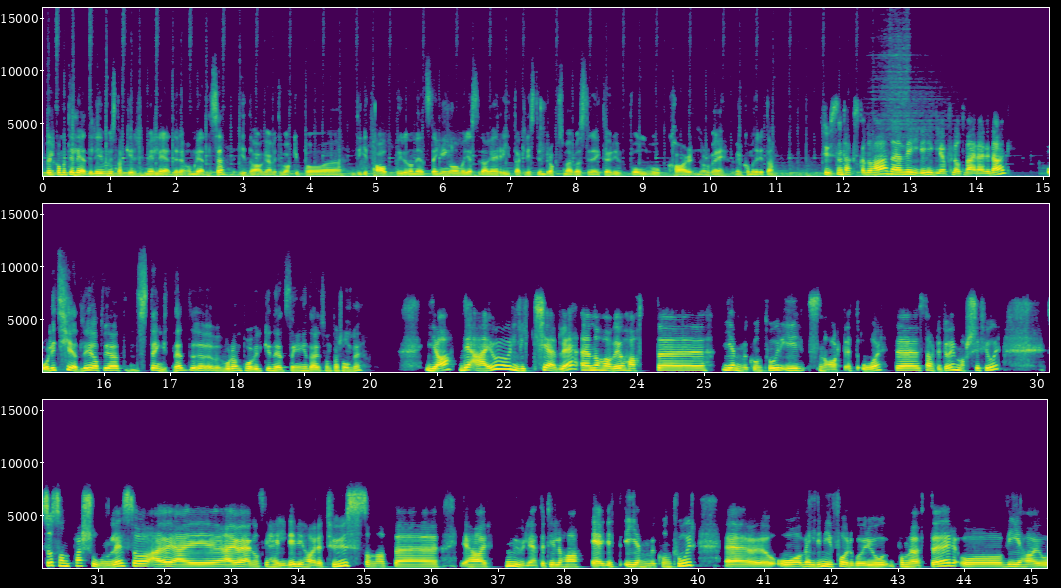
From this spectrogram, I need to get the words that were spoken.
Velkommen til Lederliv. Vi snakker med ledere om ledelse. I dag er vi tilbake på eh, digitalt pga. nedstenging, og vår gjest i dag er Rita Kristin Broch, som er administrerende i Volvo Car Norway. Velkommen, Rita. Tusen takk skal du ha. Det er veldig hyggelig å få lov til å være her i dag. Og litt kjedelig at vi er stengt ned. Eh, hvordan påvirker nedstengingen deg sånn personlig? Ja, det er jo litt kjedelig. Eh, nå har vi jo hatt Eh, hjemmekontor i snart et år. Det startet jo i mars i fjor. Så sånn personlig så er jo jeg, er jo jeg ganske heldig. Vi har et hus, sånn at eh, jeg har muligheter til å ha eget hjemmekontor. Eh, og veldig mye foregår jo på møter, og vi har jo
